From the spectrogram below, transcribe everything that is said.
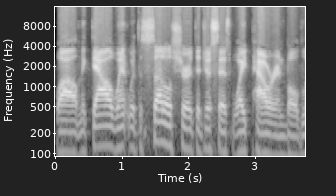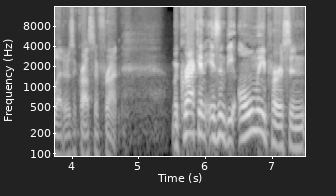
while McDowell went with the subtle shirt that just says "white power" in bold letters across the front. McCracken isn't the only person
